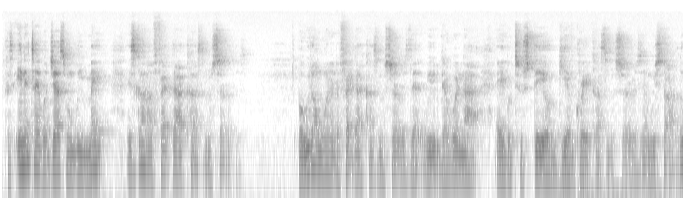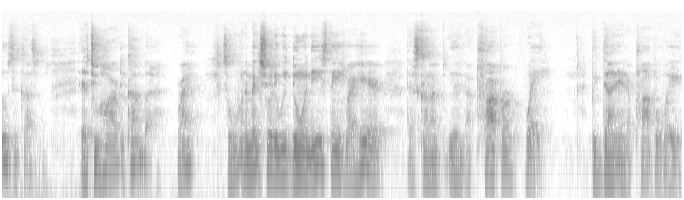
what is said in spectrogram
because any type of adjustment we make is going to affect our customer service. But we don't want it to affect our customer service that we that we're not able to still give great customer service and we start losing customers. They're too hard to come by, right? So we want to make sure that we're doing these things right here that's gonna in a proper way be done in a proper way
